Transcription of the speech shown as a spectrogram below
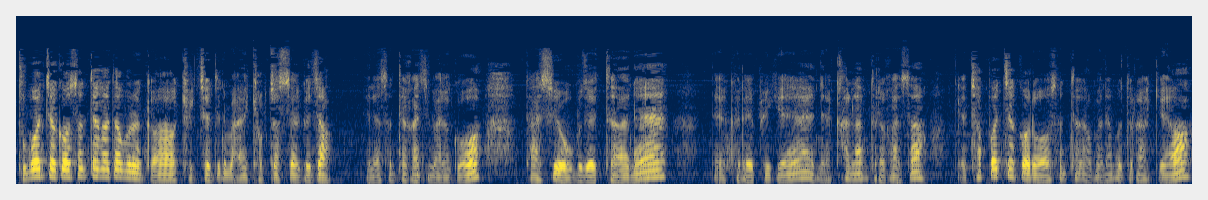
두 번째 거 선택하다 보니까 객체들이 많이 겹쳤어요. 그죠? 얘네 선택하지 말고 다시 오브젝트 안에 네, 그래픽에 네, 칼럼 들어가서 네, 첫 번째 거로 선택 한번 해보도록 할게요.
